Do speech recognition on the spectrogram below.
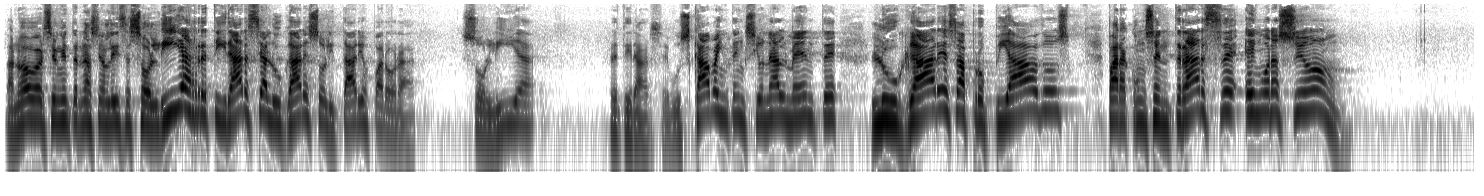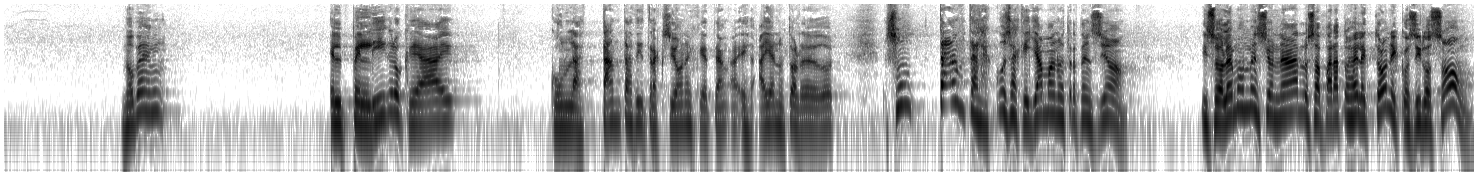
La nueva versión internacional dice, solía retirarse a lugares solitarios para orar. Solía retirarse. Buscaba intencionalmente lugares apropiados para concentrarse en oración. ¿No ven el peligro que hay con las tantas distracciones que hay a nuestro alrededor? Son tantas las cosas que llaman nuestra atención. Y solemos mencionar los aparatos electrónicos, y lo son.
